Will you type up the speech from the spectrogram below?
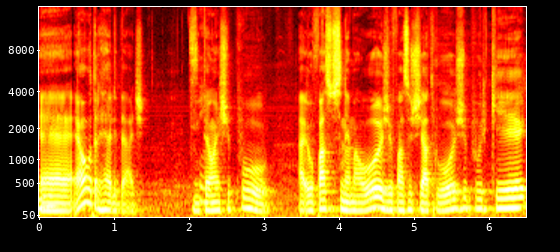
É, é outra realidade. Sim. Então, é tipo... ah, Eu faço cinema hoje, eu faço teatro hoje porque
